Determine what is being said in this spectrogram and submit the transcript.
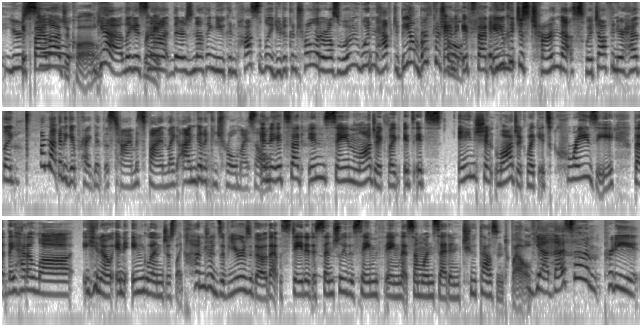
you're It's still- biological. Yeah, like it's Right. not. There's nothing you can possibly do to control it, or else women wouldn't have to be on birth control. And it's that if you could just turn that switch off in your head, like I'm not going to get pregnant this time. It's fine. Like I'm going to control myself. And it's that insane logic, like it's it's ancient logic, like it's crazy that they had a law, you know, in England just like hundreds of years ago that stated essentially the same thing that someone said in 2012. yeah, that's um pretty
